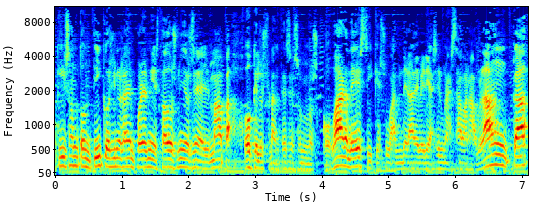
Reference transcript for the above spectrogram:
yankees son tonticos y no saben poner ni Estados Unidos en el mapa, o que los franceses son unos cobardes y que su bandera debería ser una sábana blanca,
